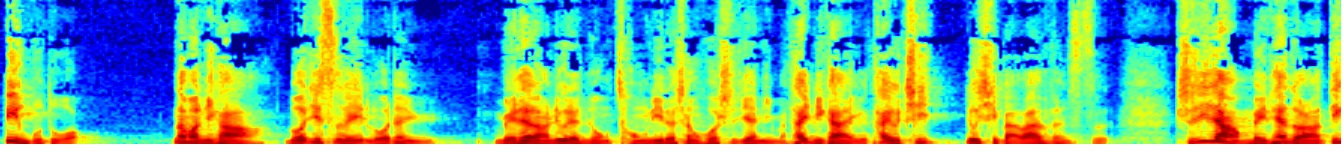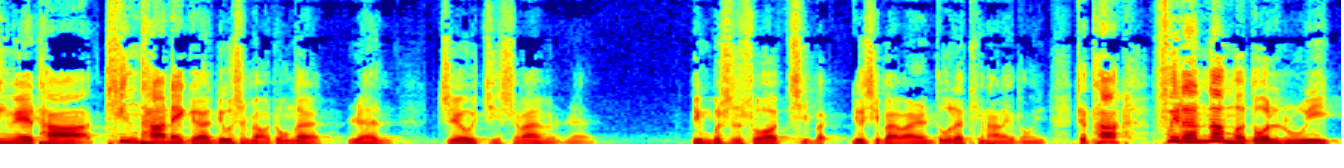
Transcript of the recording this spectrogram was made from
并不多。那么你看啊，逻辑思维罗振宇每天早上六点钟从你的生活时间里面，他你看他有七六七百万粉丝，实际上每天早上订阅他听他那个六十秒钟的人只有几十万人，并不是说七百六七百万人都在听他那个东西。就他费了那么多努力，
